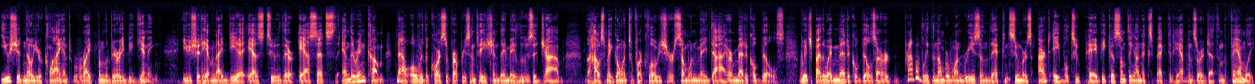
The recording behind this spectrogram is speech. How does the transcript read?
You should know your client right from the very beginning. You should have an idea as to their assets and their income. Now, over the course of representation, they may lose a job the house may go into foreclosure, someone may die, or medical bills, which, by the way, medical bills are probably the number one reason that consumers aren't able to pay because something unexpected happens or a death in the family.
